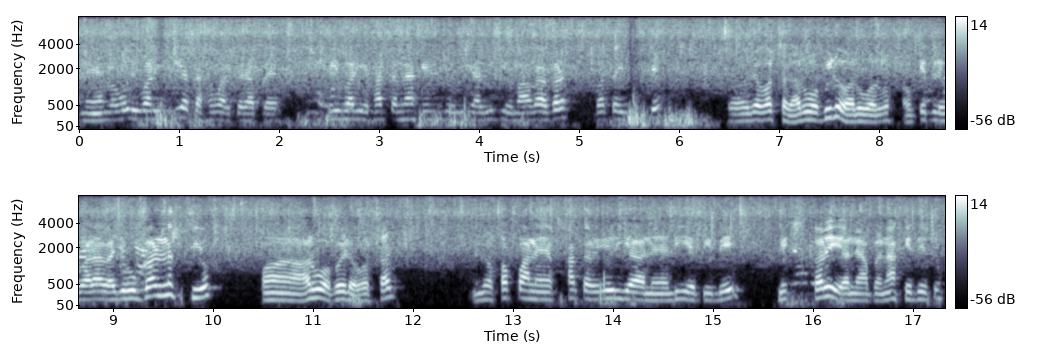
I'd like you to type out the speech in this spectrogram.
અને અમે ઓલી વાળી ગયા હતા સવાર કરે આપણે. એ વાડીએ ખાતર નાખી દીધું આ વિડીયોમાં આગળ બતાવી દીધું છે. તો જો વરસાદ હરવો પીડ્યો હરવો હરવો હવે કેટલી વાર આવે, હજી ઉઘાડ નથી થયો, પણ હરવો પડ્યો વરસાદ. જો પપ્પાને ખાતર યુરિયા અને ડીએપી બે મિક્સ કરી અને આપણે નાખી દીધું.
